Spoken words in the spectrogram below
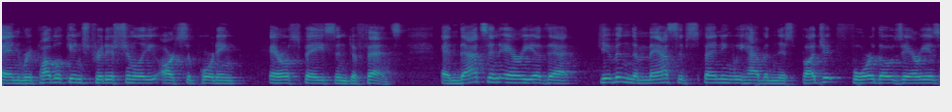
and Republicans traditionally are supporting aerospace and defense. And that's an area that, given the massive spending we have in this budget for those areas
